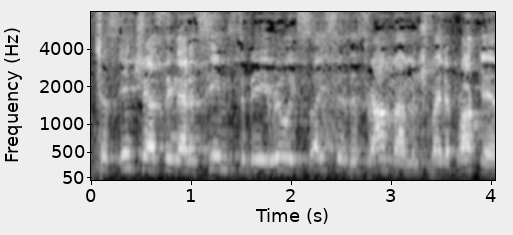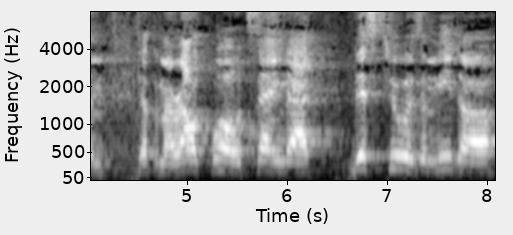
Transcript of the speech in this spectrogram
It's just interesting that it seems to be really Saiser, this Rambam and Shemene Prakim, that the Maharal quotes, saying that this too is a midah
